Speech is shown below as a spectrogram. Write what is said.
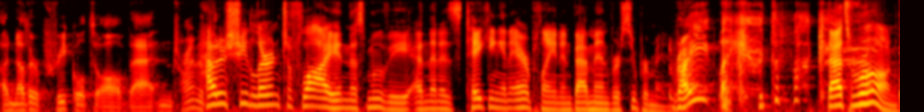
another prequel to all of that, and trying to How does she learn to fly in this movie and then is taking an airplane in Batman vs Superman? right like what the fuck That's wrong.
